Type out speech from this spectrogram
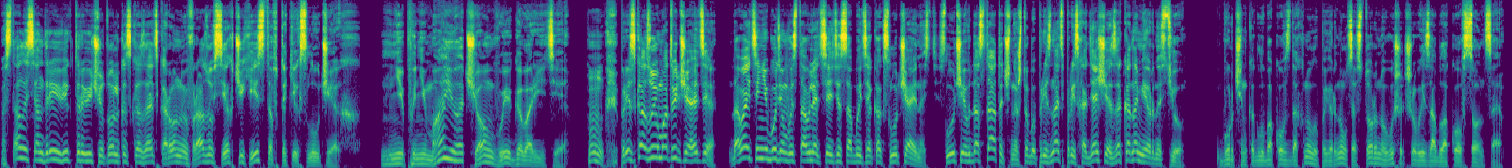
Осталось Андрею Викторовичу только сказать коронную фразу всех чехистов в таких случаях. «Не понимаю, о чем вы говорите». «Хм, предсказуемо отвечайте. Давайте не будем выставлять все эти события как случайность. Случаев достаточно, чтобы признать происходящее закономерностью». Бурченко глубоко вздохнул и повернулся в сторону вышедшего из облаков солнца.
